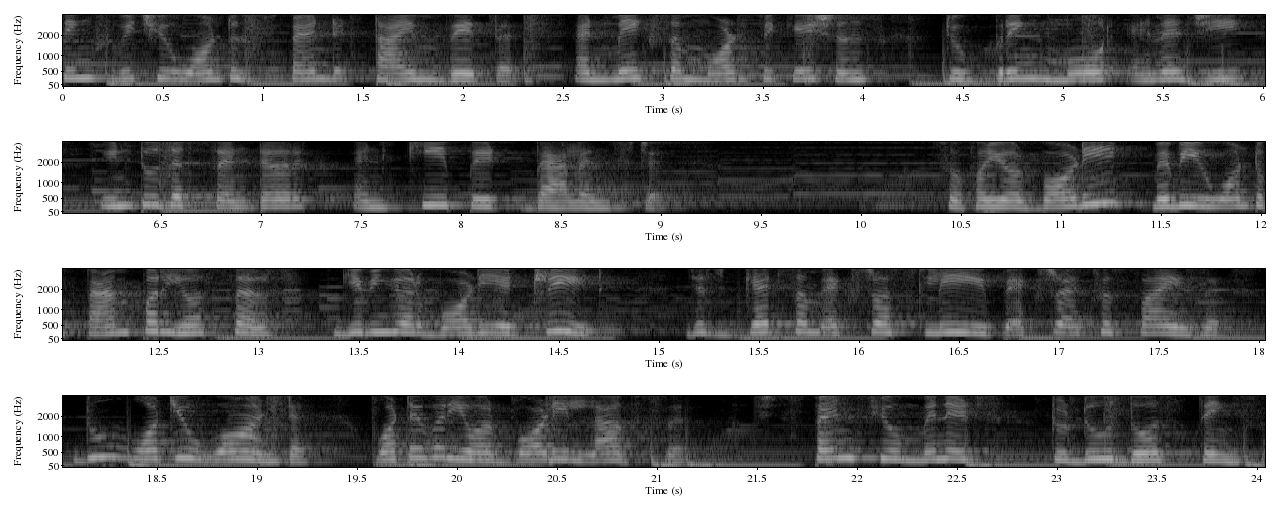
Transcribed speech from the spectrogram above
things which you want to spend time with and make some modifications to bring more energy into that center and keep it balanced. So, for your body, maybe you want to pamper yourself, giving your body a treat. Just get some extra sleep, extra exercise, do what you want, whatever your body loves. Spend few minutes to do those things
